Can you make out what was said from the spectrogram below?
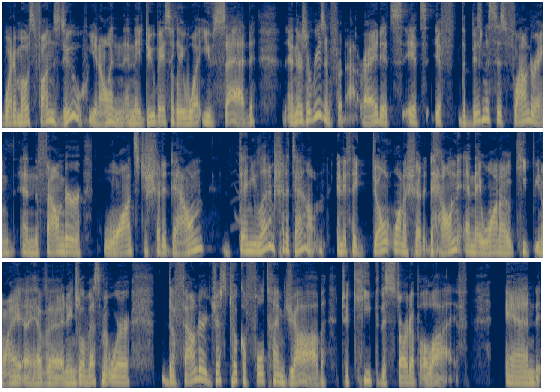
what do most funds do? You know, and and they do basically what you've said, and there's a reason for that, right? It's it's if the business is floundering and the founder wants to shut it down, then you let them shut it down. And if they don't want to shut it down and they want to keep, you know, I, I have a, an angel investment where the founder just took a full time job to keep the startup alive and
